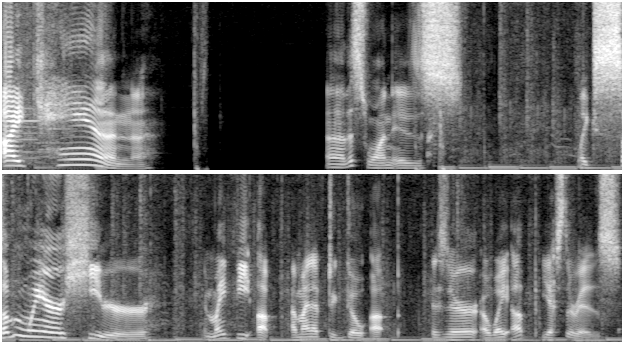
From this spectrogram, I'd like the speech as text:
I can. Uh, this one is like somewhere here. It might be up. I might have to go up. Is there a way up? Yes, there is.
